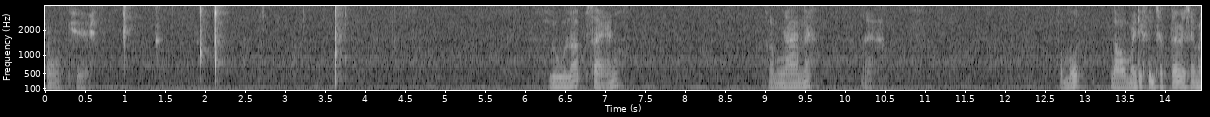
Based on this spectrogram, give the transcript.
โอเค รูรับแสง ทำงานนะ สมมติเราไม่ได้ขึ้นชัตเตอร์ใช่ไหม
